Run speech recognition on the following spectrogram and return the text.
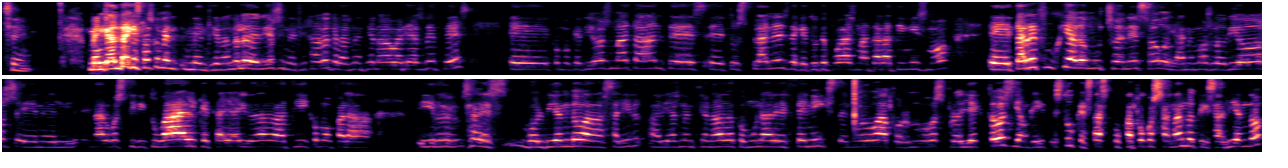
Sí. Me encanta que estás mencionando lo de Dios y me he fijado que lo has mencionado varias veces. Eh, como que Dios mata antes eh, tus planes de que tú te puedas matar a ti mismo. Eh, ¿Te has refugiado mucho en eso, llamémoslo Dios, en, en algo espiritual que te haya ayudado a ti como para ir, ¿sabes?, volviendo a salir, habías mencionado como una de Fénix de nuevo a por nuevos proyectos y aunque dices tú que estás poco a poco sanándote y saliendo,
